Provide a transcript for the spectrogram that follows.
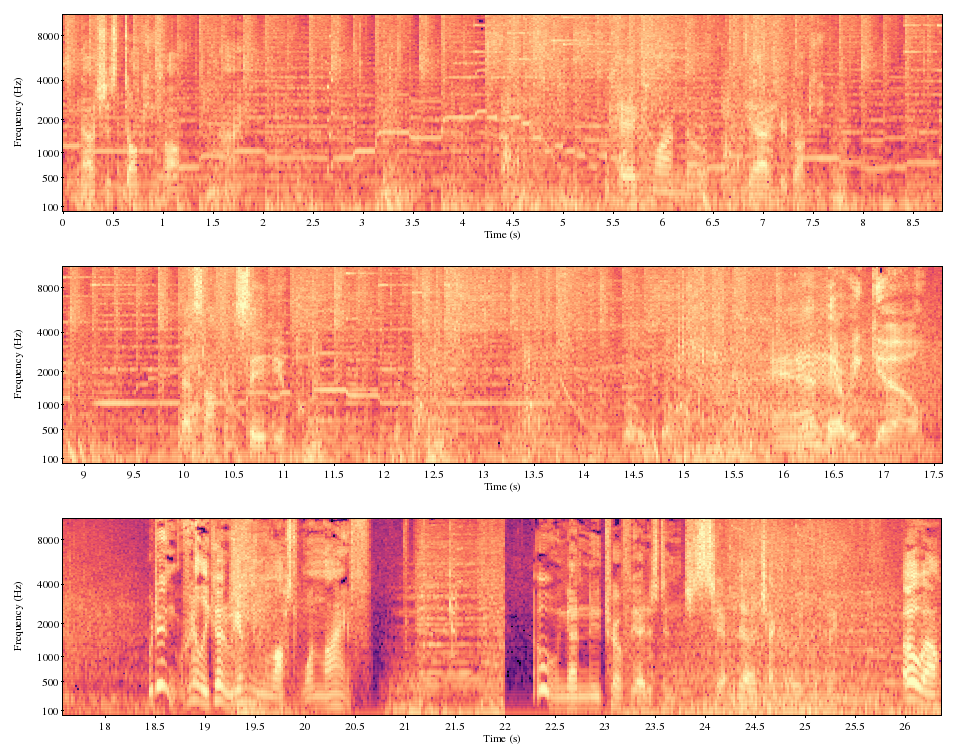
So now it's just Donkey Kong. Nine. Okay, come on, no. Get out of here, donkey. That's not gonna save you. And there we go. We're doing really good. We haven't even lost one life. Oh, we got a new trophy. I just didn't uh, check it really quickly. Oh well,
